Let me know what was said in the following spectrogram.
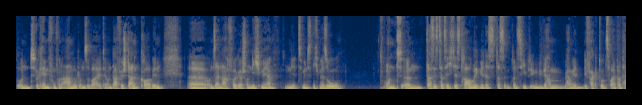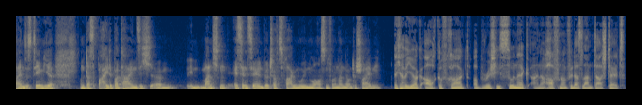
und Bekämpfung von Armut und so weiter. Und dafür stand Corbyn äh, und sein Nachfolger schon nicht mehr, zumindest nicht mehr so. Und ähm, das ist tatsächlich das Traurige, dass dass im Prinzip irgendwie wir haben wir haben ja de facto zwei Parteiensystem hier und dass beide Parteien sich ähm, in manchen essentiellen Wirtschaftsfragen nur in Nuancen voneinander unterscheiden. Ich habe Jörg auch gefragt, ob Rishi Sunak eine Hoffnung für das Land darstellt.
